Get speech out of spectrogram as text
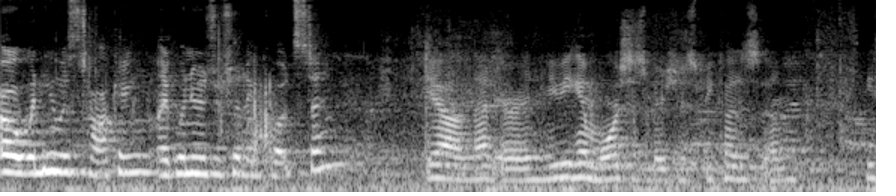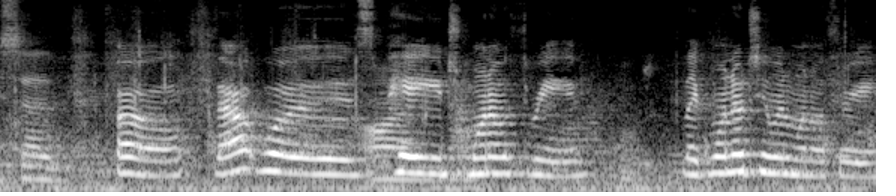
Oh, when he was talking, like when he was reciting quotes to him. Yeah, in that area, he became more suspicious because um, he said, Oh, that was On- page 103, like 102 and 103.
